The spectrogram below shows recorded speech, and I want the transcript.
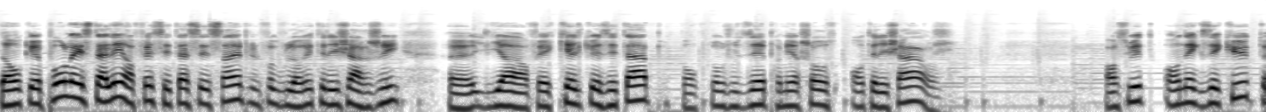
Donc, euh, pour l'installer, en fait, c'est assez simple. Une fois que vous l'aurez téléchargé, euh, il y a en fait quelques étapes. Donc, comme je vous disais, première chose, on télécharge. Ensuite, on exécute.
